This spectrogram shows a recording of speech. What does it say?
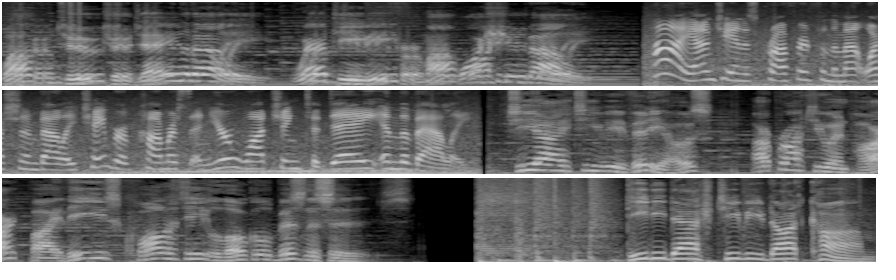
Welcome to Today in the Valley, web TV for Mount Washington Valley. Hi, I'm Janice Crawford from the Mount Washington Valley Chamber of Commerce, and you're watching Today in the Valley. TITV videos are brought to you in part by these quality local businesses. DD-TV.com,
